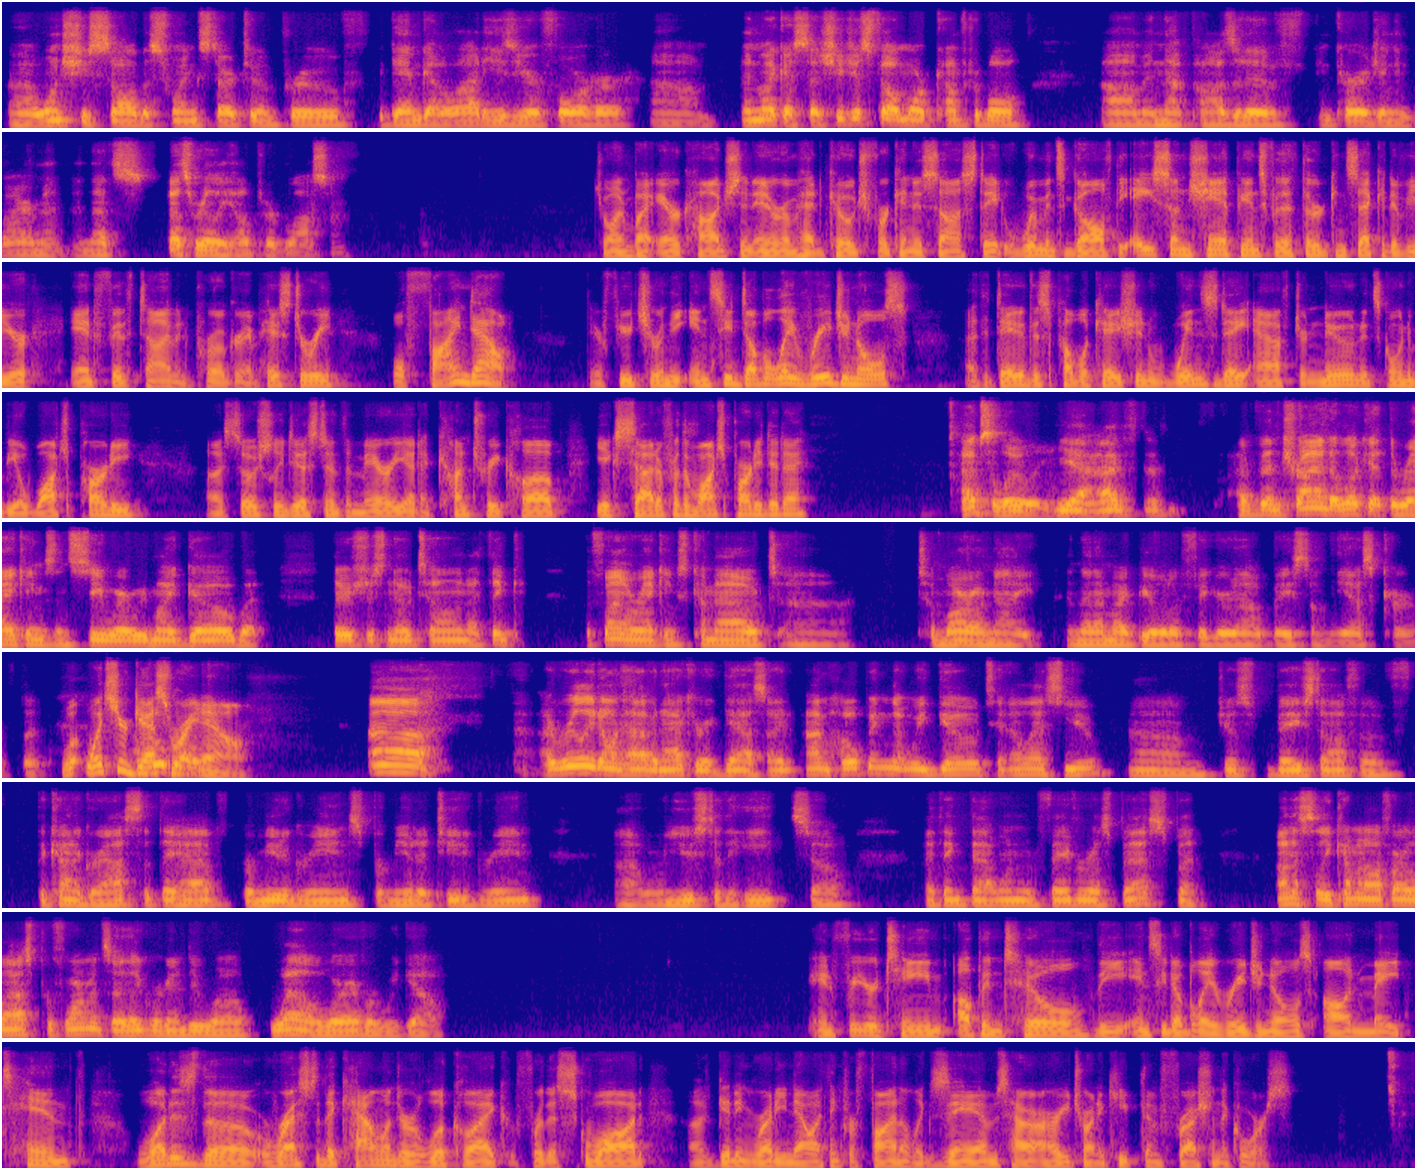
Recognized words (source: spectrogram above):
uh, once she saw the swing start to improve. The game got a lot easier for her, um, and like I said, she just felt more comfortable um, in that positive, encouraging environment, and that's that's really helped her blossom. Joined by Eric Hodgson, interim head coach for Kennesaw State women's golf, the ASUN champions for the third consecutive year and fifth time in program history. We'll find out their future in the NCAA regionals at the date of this publication, Wednesday afternoon. It's going to be a watch party, uh, socially distant, the Marietta Country Club. You excited for the watch party today? Absolutely. Yeah, I've I've been trying to look at the rankings and see where we might go, but there's just no telling. I think the final rankings come out uh, tomorrow night, and then I might be able to figure it out based on the S curve. But what's your guess right now? Uh, I really don't have an accurate guess. I, am hoping that we go to LSU um, just based off of the kind of grass that they have Bermuda greens, Bermuda tee to green. Uh, we're used to the heat. So I think that one would favor us best. But honestly, coming off our last performance, I think we're going to do well, well wherever we go. And for your team, up until the NCAA regionals on May 10th, what does the rest of the calendar look like for the squad? uh, getting ready now, I think, for final exams? How, how, are you trying to keep them fresh in the course?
